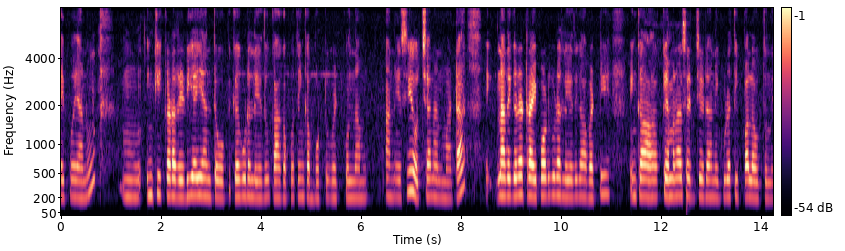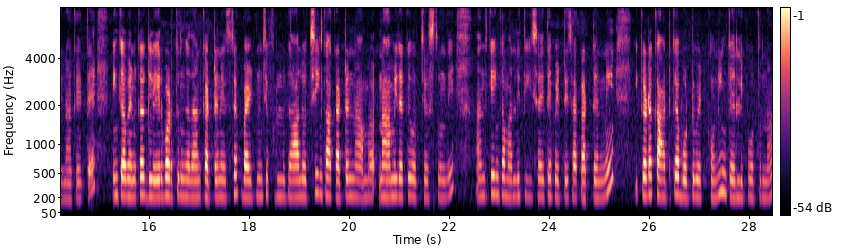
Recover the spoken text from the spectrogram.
అయిపోయాను. ఇంక ఇక్కడ రెడీ అయ్యేంత ఓపిక కూడా లేదు. కాకపోతే ఇంకా బొట్టు పెట్టుకుందాం అనేసి వచ్చానమాట నా దగ్గర ట్రైపాడ్ కూడా లేదు కాబట్టి ఇంకా కెమెరా సెట్ చేయడానికి కూడా తిప్పాలి అవుతుంది నాకైతే. ఇంకా వెనక గ్లేర్ పడుతుంది కదా అని కట్టెన్ వేస్తే బయట నుంచి ఫుల్ గాలి వచ్చి ఇంకా ఆ కట్టెన్ నా నా మీదకి వచ్చేస్తుంది. అందుకే ఇంకా మళ్ళీ తీసి అయితే పెట్టేసి ఆ కట్టెన్ని ఇక్కడ కాటిగా బొట్టు పెట్టుకొని ఇంకా వెళ్ళిపోతున్నా.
